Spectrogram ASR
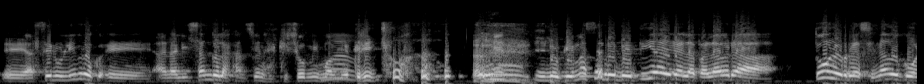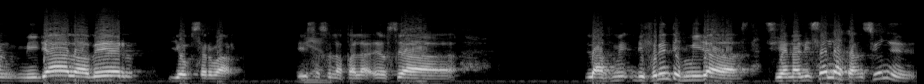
eh, hacer un libro eh, analizando las canciones que yo mismo había escrito. y lo que más se repetía era la palabra, todo lo relacionado con mirada, ver y observar. Esas son las palabras, o sea, las diferentes miradas. Si analizás las canciones,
